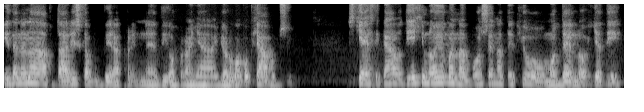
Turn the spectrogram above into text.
ήταν ένα από τα ρίσκα που πήρα πριν ε, δύο χρόνια, Γιώργο, από ποια άποψη. Σκέφτηκα ότι έχει νόημα να μπω σε ένα τέτοιο μοντέλο, γιατί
